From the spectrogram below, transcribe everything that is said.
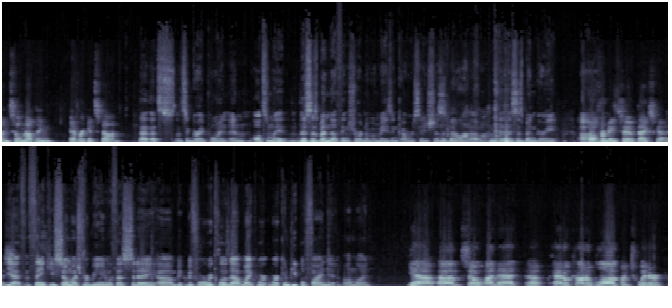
until nothing ever gets done. That, that's that's a great point. point, and ultimately, this has been nothing short of amazing conversation. This has been a lot of Uh, fun. this has been great. oh, Um, for me too. Thanks, guys. Yeah, th- thank you so much for being with us today. Um, b- before we close out, Mike, where, where can people find you online? Yeah, um, so I'm at uh, at Okano blog on Twitter,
